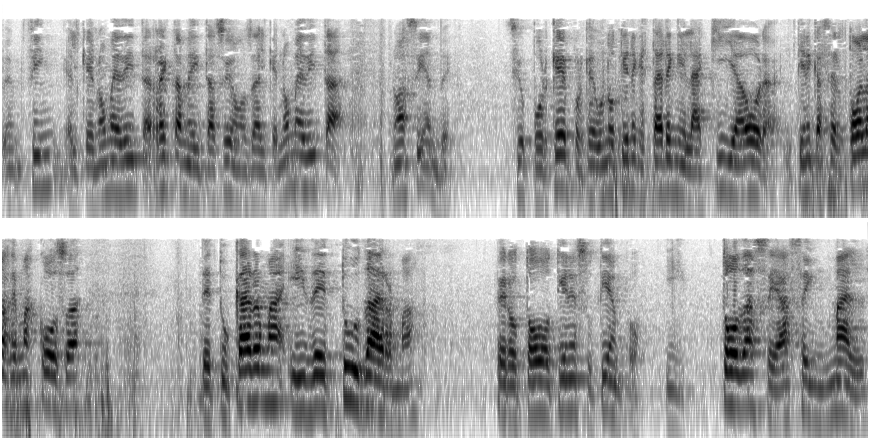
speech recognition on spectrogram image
en fin, el que no medita, recta meditación, o sea, el que no medita no asciende. ¿Por qué? Porque uno tiene que estar en el aquí y ahora y tiene que hacer todas las demás cosas de tu karma y de tu dharma, pero todo tiene su tiempo y todas se hacen mal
